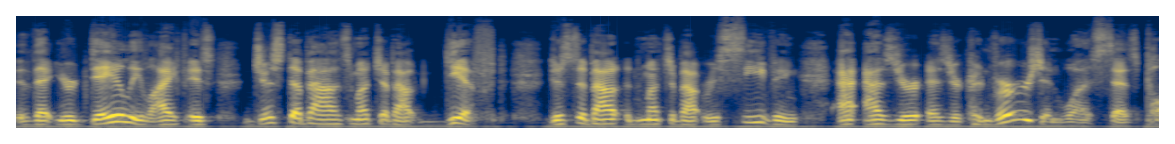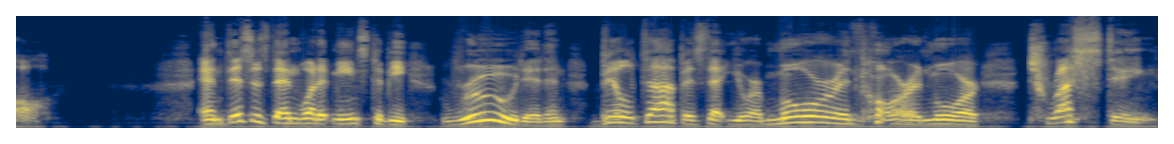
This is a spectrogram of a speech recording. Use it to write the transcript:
that your daily life is just about as much about gift, just about as much about receiving as your, as your conversion was, says Paul. And this is then what it means to be rooted and built up is that you are more and more and more trusting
